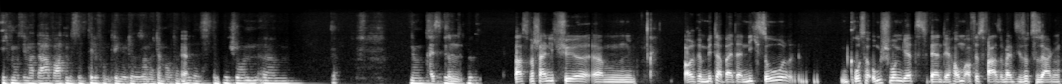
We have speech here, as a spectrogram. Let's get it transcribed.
ich muss immer da warten, bis das Telefon klingelt oder so nach dem Motto. Ne? Ja. Das, das, ist schon. Ähm, ja. Und heißt, dann war es wahrscheinlich für ähm, eure Mitarbeiter nicht so ein großer Umschwung jetzt während der Homeoffice-Phase, weil sie sozusagen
